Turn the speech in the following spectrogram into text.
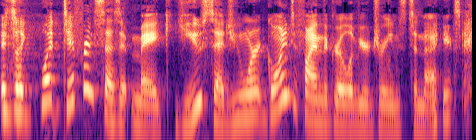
It's like, what difference does it make? You said you weren't going to find the girl of your dreams tonight.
